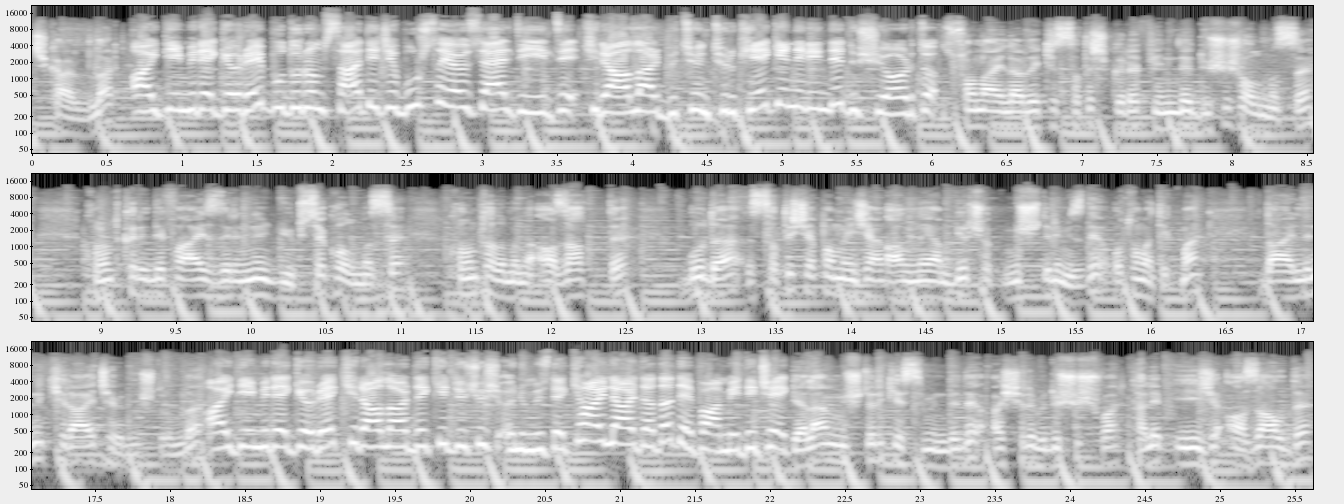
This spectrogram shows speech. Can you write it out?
çıkardılar. Aydemir'e göre bu durum sadece Bursa'ya özel değildi. Kiralar bütün Türkiye genelinde düşüyordu. Son aylardaki satış grafiğinde düşüş olması, konut kredi faizlerinin yüksek olması konut alımını azalttı. Bu da satış yapamayacağını anlayan birçok müşterimiz de otomatikman dairelerini kiraya çevirmiş durumda. Aydemir'e göre kiralardaki düşüş önümüzdeki aylarda da devam edecek. Gelen müşteri kesiminde de aşırı bir düşüş var. Talep iyice azaldı.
